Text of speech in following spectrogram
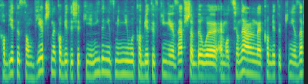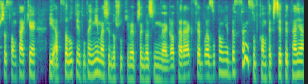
kobiety są wieczne, kobiety się w kinie nigdy nie zmieniły, kobiety w kinie zawsze były emocjonalne, kobiety w kinie zawsze są takie i absolutnie tutaj nie ma się doszukiwać czegoś innego. Ta reakcja była zupełnie bez sensu w kontekście pytania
